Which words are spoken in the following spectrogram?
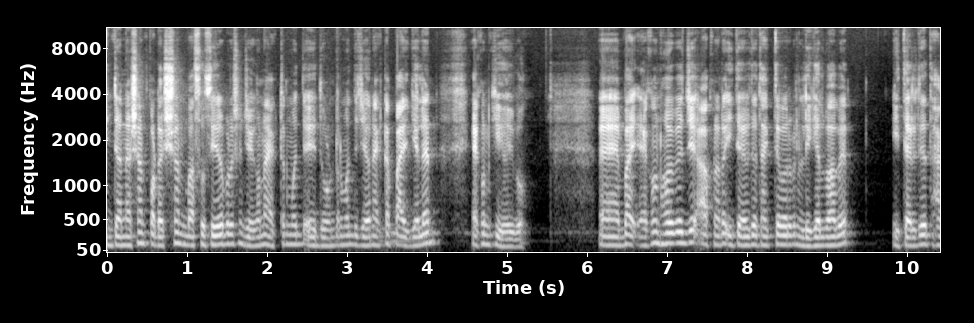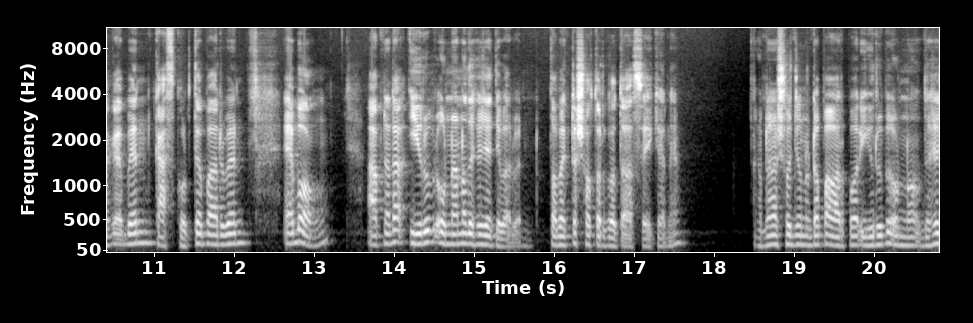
ইন্টারন্যাশনাল প্রোটেকশন বা সোসিয়াল প্রোটেকশন যে কোনো একটার মধ্যে, এই দুটার মধ্যে যে কোনো একটা পাই গেলেন, এখন কি হইব? ভাই, এখন হবে যে আপনারা ইতালিতে থাকতে পারবেন লিগেলভাবে ইতালিতে থাকবেন, কাজ করতে পারবেন এবং আপনারা ইউরোপের অন্যান্য দেশে যেতে পারবেন। তবে একটা সতর্কতা আছে এখানে। আপনারা সৌজন্যটা পাওয়ার পর ইউরোপের অন্য দেশে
